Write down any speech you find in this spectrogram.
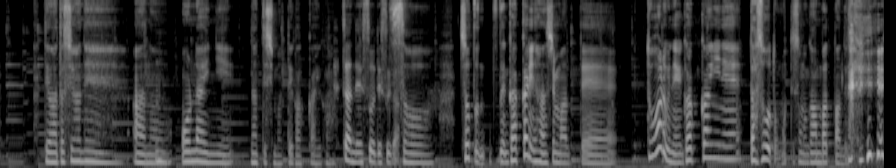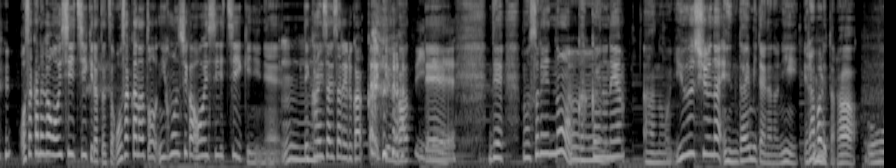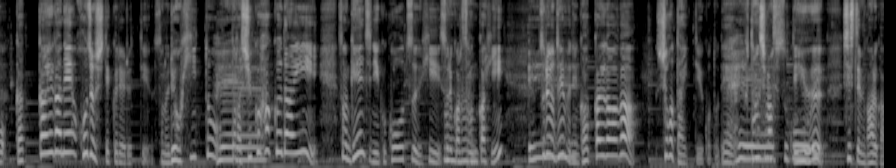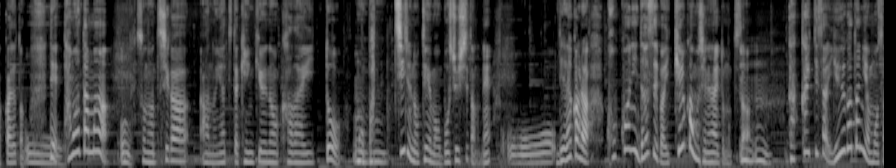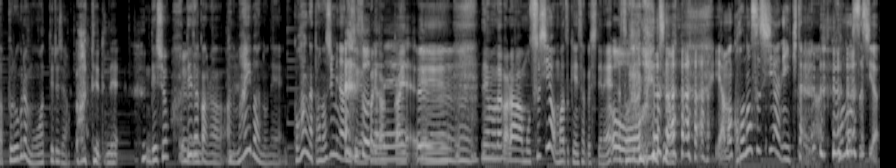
で私はねあのうん。オンラインになってしまって学会が。残念そうですが。そう。ちょっとがっかりな話もあってとあるね学会にね出そうと思ってその頑張ったんです お魚が美味しい地域だったんですよ。お魚と日本酒が美味しい地域にね、うんで開催される学会っていうのがあって。ね。でもうそれの学会のね、あの優秀な演題みたいなのに選ばれたら、お。学会がね補助してくれるっていうその旅費とだから宿泊代その現地に行く交通費それから参加費、えー。それを全部ね学会側が招待っていうことで負担しますっていうシステムがある学会だったの。でたまたまうん。その私があのやってた研究の課題ともうバッチリのテーマを募集してたのね。でだからここに出せばいけるかもしれないと思ってさ、うんうん。学会ってさ夕方にはもうさプログラム終わってるじゃん。合ってるね でしょ、うんうん。でだからあの毎晩のねご飯が楽しみなんですよやっぱり学会って。うんうんうん。でもだからもう寿司屋をまず検索してね。その現地の。いやもうこの寿司屋に行きたいな。この寿司屋。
